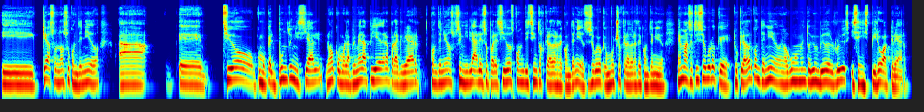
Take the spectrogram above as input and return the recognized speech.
Y quieras o no, su contenido ha eh, sido como que el punto inicial, ¿no? Como la primera piedra para crear contenidos similares o parecidos con distintos creadores de contenido. Estoy seguro que muchos creadores de contenido. Es más, estoy seguro que tu creador de contenido en algún momento vio un video del Rubius y se inspiró a crear.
